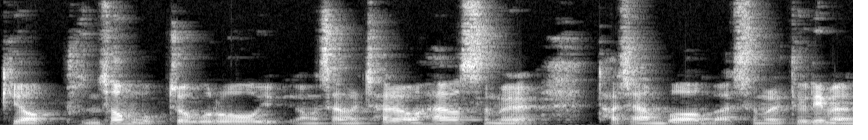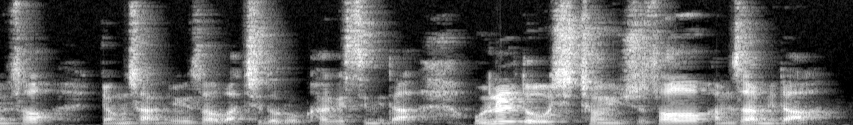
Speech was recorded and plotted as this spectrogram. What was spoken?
기업 분석 목적으로 영상을 촬영하였음을 다시 한번 말씀을 드리면서 영상 여기서 마치도록 하겠습니다. 오늘도 시청해주셔서 감사합니다.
